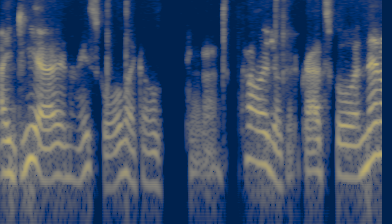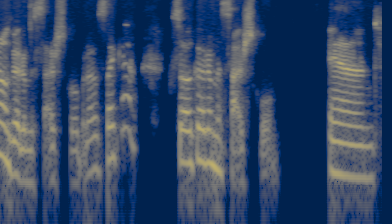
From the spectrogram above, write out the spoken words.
idea in high school, like I'll go to college, I'll go to grad school, and then I'll go to massage school. But I was like, yeah, so I'll go to massage school. And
